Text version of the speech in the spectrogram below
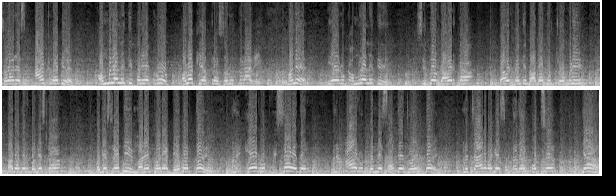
સવારે આઠ વાગે અમરેલીથી પણ એક રૂટ અલખ યાત્રા શરૂ કરાવી. અને એ રૂટ અમરેલીથી સીધો ગાવડકા, ગાવડકાથી બાબાપુર ચોકડી, બાબાપુર બગેસરા, બગેસરાથી માણેકવાડા ઢેબર થઈ અને એ રૂટ વિસાવદર અને આ રૂટ બંને સાથે જોઈન્ટ થઈ. અને ચાર વાગે સત્તાધાર પહોંચશે. ત્યાં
